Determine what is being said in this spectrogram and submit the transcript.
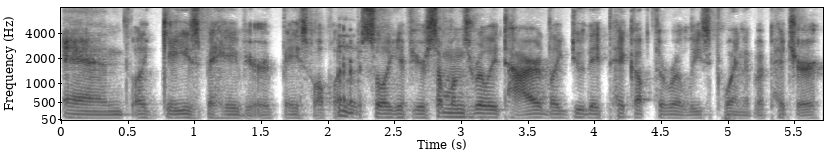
and like gaze behavior baseball players. Mm. So like if you're someone's really tired, like do they pick up the release point of a pitcher?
